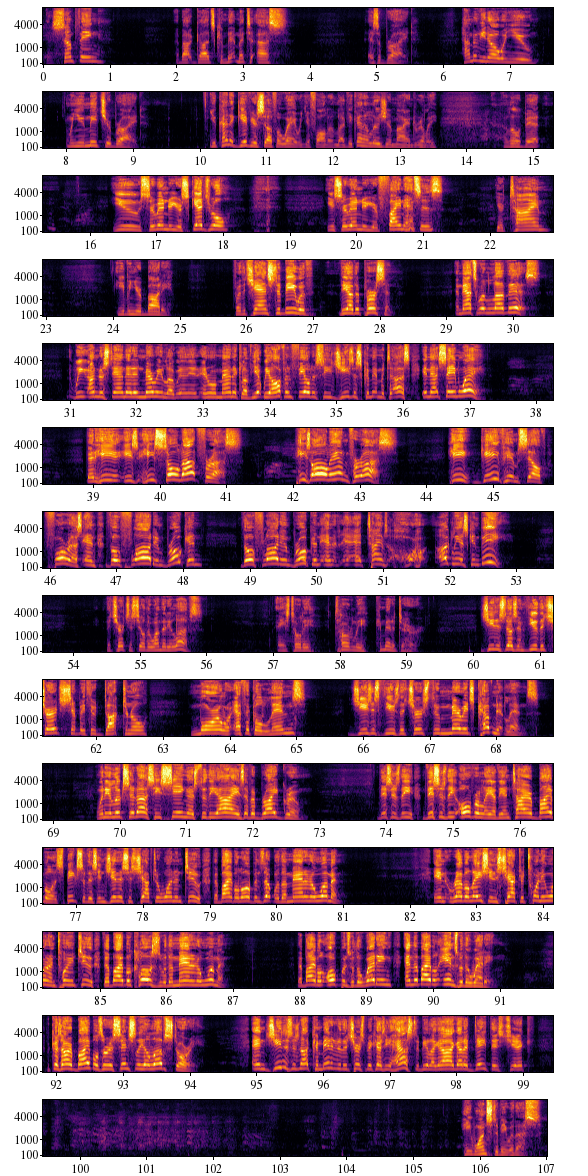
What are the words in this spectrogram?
There's something about God's commitment to us as a bride. How many of you know when you when you meet your bride, you kind of give yourself away when you fall in love. You kind of lose your mind, really, a little bit. You surrender your schedule, you surrender your finances, your time, even your body for the chance to be with the other person. And that's what love is. We understand that in married love, in, in romantic love, yet we often fail to see Jesus' commitment to us in that same way that he, he's, he's sold out for us. He's all in for us. He gave himself for us. And though flawed and broken, though flawed and broken and at times ugly as can be, the church is still the one that he loves. And he's totally, totally committed to her. Jesus doesn't view the church simply through doctrinal, moral, or ethical lens. Jesus views the church through marriage covenant lens. When he looks at us, he's seeing us through the eyes of a bridegroom. This is, the, this is the overlay of the entire Bible. It speaks of this in Genesis chapter 1 and 2. The Bible opens up with a man and a woman. In Revelations chapter 21 and 22, the Bible closes with a man and a woman. The Bible opens with a wedding and the Bible ends with a wedding. Because our Bibles are essentially a love story. And Jesus is not committed to the church because he has to be like, oh, I got to date this chick. He wants to be with us.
